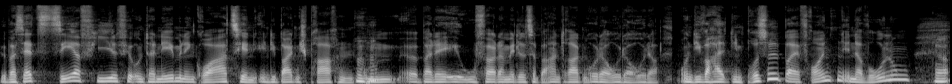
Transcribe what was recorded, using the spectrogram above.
übersetzt sehr viel für Unternehmen in Kroatien in die beiden Sprachen, um äh, bei der EU Fördermittel zu beantragen oder, oder, oder. Und die war halt in Brüssel bei Freunden in der Wohnung. Ja.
